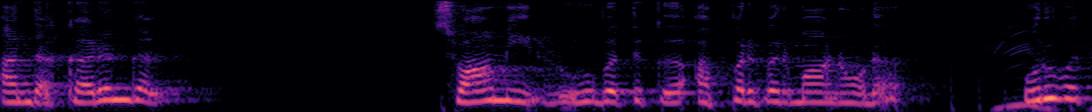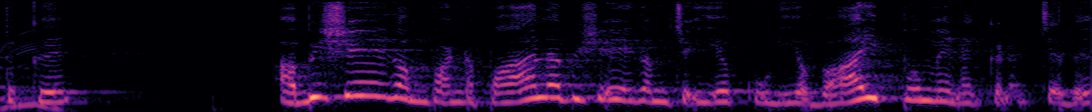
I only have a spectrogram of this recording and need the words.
அந்த கருங்கல் சுவாமி ரூபத்துக்கு அப்பர் பெருமானோட உருவத்துக்கு அபிஷேகம் பண்ண பால் அபிஷேகம் செய்யக்கூடிய வாய்ப்பும் எனக்கு கிடைச்சது.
